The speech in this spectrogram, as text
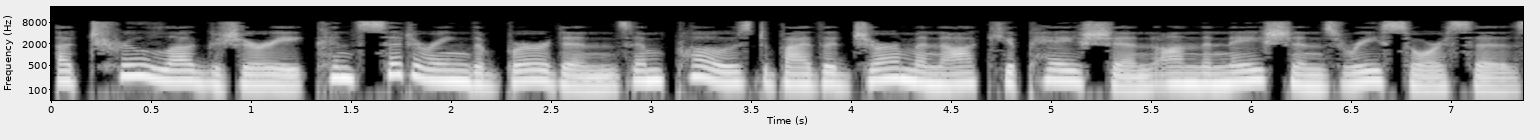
a true luxury considering the burdens imposed by the German occupation on the nation's resources.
